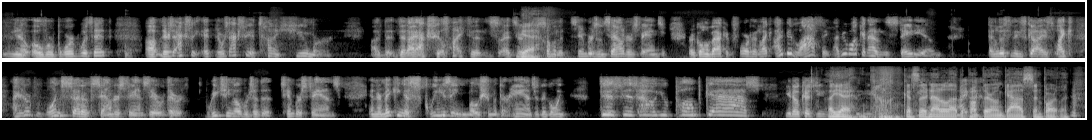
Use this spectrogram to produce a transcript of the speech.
you know, overboard with it. Um, there's actually it, there was actually a ton of humor uh, that, that I actually like. That Yeah. some of the Timbers and Sounders fans are going back and forth, and like I'd be laughing. I'd be walking out of the stadium and listen to these guys. Like I heard one set of Sounders fans. They were they were reaching over to the Timbers fans, and they're making a squeezing motion with their hands, and they're going, "This is how you pump gas." You know, because you. Oh yeah, because they're not allowed to I- pump their own gas in Portland.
